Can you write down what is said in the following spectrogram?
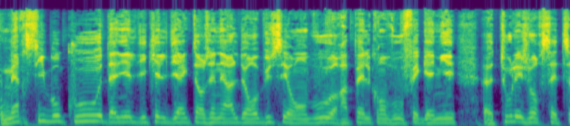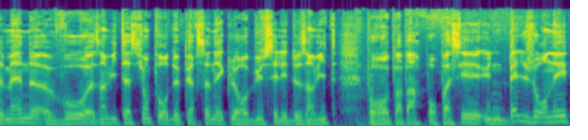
Merci beaucoup, Daniel Diquet, le directeur général d'Eurobus, et on vous rappelle qu'on vous fait gagner euh, tous les jours cette semaine euh, vos invitations pour deux personnes avec l'Eurobus et les deux invites pour Europa Park pour passer une belle journée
